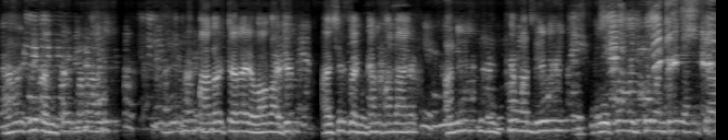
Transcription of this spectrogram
संकल्पना महाराष्ट्राला हेवा वाटेल अशी संकल्पना आहे. आणि मुख्यमंत्री उपमुख्यमंत्री यांच्या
